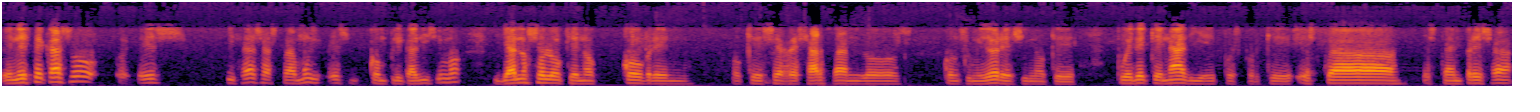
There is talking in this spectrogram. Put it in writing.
En este caso es quizás hasta muy, es complicadísimo, ya no solo que no cobren o que se resarzan los consumidores, sino que puede que nadie, pues porque esta, esta empresa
